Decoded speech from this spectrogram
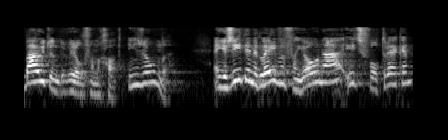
buiten de wil van God, in zonde. En je ziet in het leven van Jona iets voltrekken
